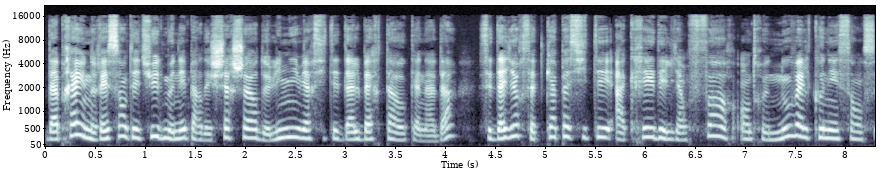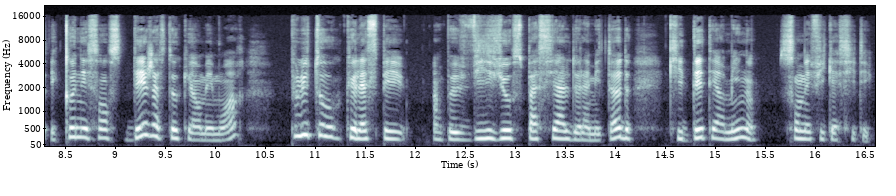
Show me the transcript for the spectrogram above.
D'après une récente étude menée par des chercheurs de l'Université d'Alberta au Canada, c'est d'ailleurs cette capacité à créer des liens forts entre nouvelles connaissances et connaissances déjà stockées en mémoire, plutôt que l'aspect un peu visio-spatial de la méthode, qui détermine son efficacité.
